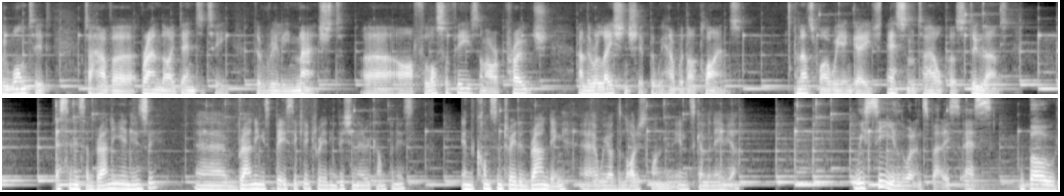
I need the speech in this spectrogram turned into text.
We wanted to have a brand identity that really matched uh, our philosophies and our approach and the relationship that we have with our clients. And that's why we engaged Essen to help us do that. Essen is a branding agency. Uh, branding is basically creating visionary companies. In concentrated branding, uh, we are the largest one in Scandinavia. We see Lorensbergs as both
